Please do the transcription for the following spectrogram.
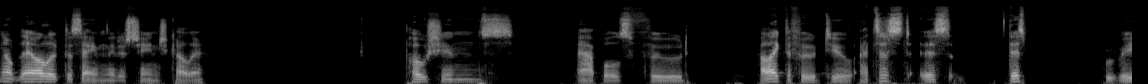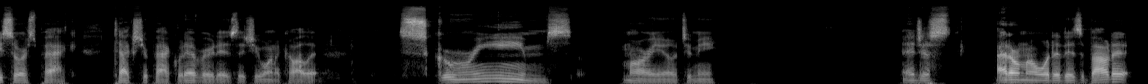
Nope, they all look the same. They just change color. Potions. Apples. Food. I like the food too. I just, this this resource pack, texture pack, whatever it is that you want to call it, screams Mario to me. It just, I don't know what it is about it,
